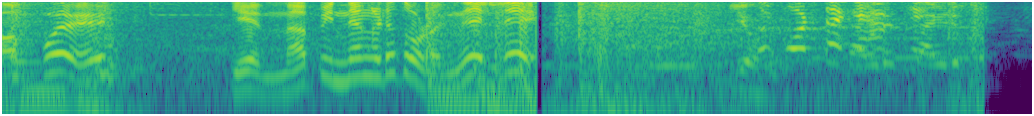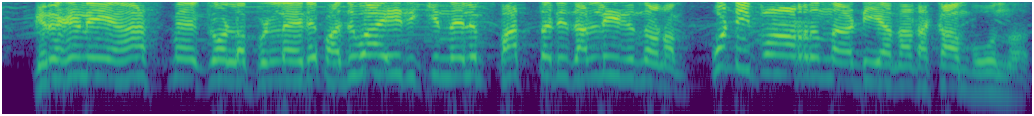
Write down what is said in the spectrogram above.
പപ്പേ. എന്നാ പിന്നെ അങ്ങോട്ട് തുടങ്ങല്ലേ? ഗ്രഹണി ആസ്മയൊക്കെ ഉള്ള പിള്ളേര് പതിവായിരിക്കുന്നതിലും പത്തടി തള്ളിയിരുന്നോണം. പൊട്ടിപ്പാറുന്ന അടിയാ നടക്കാൻ പോകുന്നത്.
